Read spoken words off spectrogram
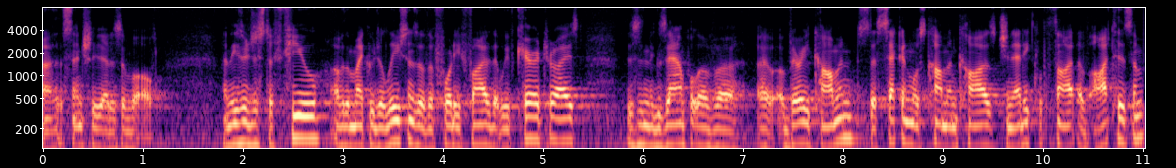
uh, essentially, that has evolved. And these are just a few of the microdeletions of the 45 that we've characterized. This is an example of a, a, a very common, it's the second most common cause, genetic thought of autism.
